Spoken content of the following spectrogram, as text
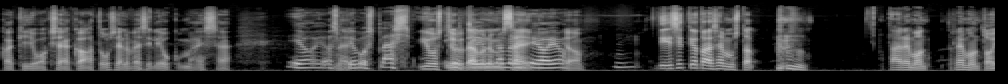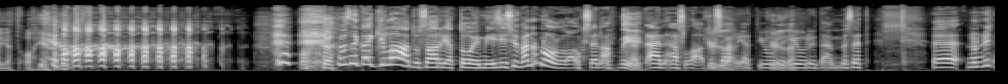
kaikki juoksee ja kaatuu siellä vesiliukumäissä. Joo, jos ne, joku splash. Just joku tämmöinen, missä ei, joo, joo. joo. Mm. Sitten jotain semmoista, tai remont, remontoijat ohjelma. se kaikki laatusarja toimii, siis hyvänä nollauksena, niin. NS-laatusarjat, kyllä, juuri, kyllä. juuri tämmöiset. No nyt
